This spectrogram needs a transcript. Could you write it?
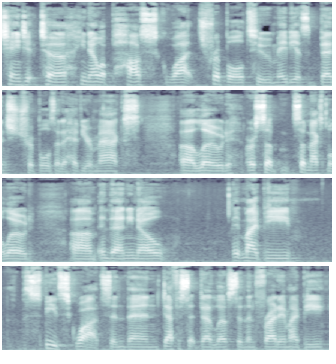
change it to, you know, a pause squat triple to maybe it's bench triples at a heavier max uh, load or sub sub maximal load. Um, and then, you know, it might be speed squats and then deficit deadlifts. And then Friday might be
